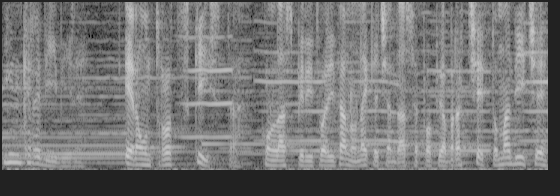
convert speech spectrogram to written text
incredibile era un trotskista, con la spiritualità non è che ci andasse proprio a braccetto, ma dice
